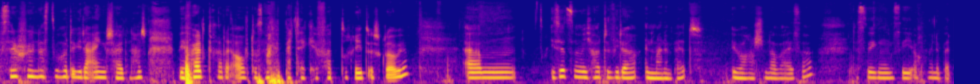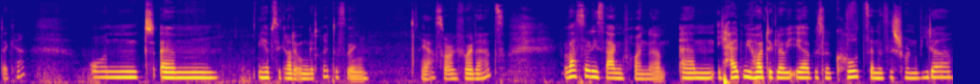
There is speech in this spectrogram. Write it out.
sehr schön, dass du heute wieder eingeschaltet hast. Mir fällt gerade auf, dass meine Bettdecke verdreht ist, glaube ich. Ähm, ich sitze nämlich heute wieder in meinem Bett, überraschenderweise. Deswegen sehe ich auch meine Bettdecke. Und ähm, ich habe sie gerade umgedreht, deswegen, ja, sorry for that. Was soll ich sagen, Freunde? Ähm, ich halte mich heute, glaube ich, eher ein bisschen kurz, denn es ist schon wieder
